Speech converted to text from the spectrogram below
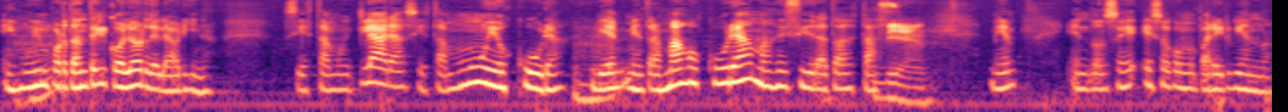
Es muy importante el color de la orina. Si está muy clara, si está muy oscura. Bien, mientras más oscura, más deshidratado estás. Bien. Bien, entonces eso como para ir viendo.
